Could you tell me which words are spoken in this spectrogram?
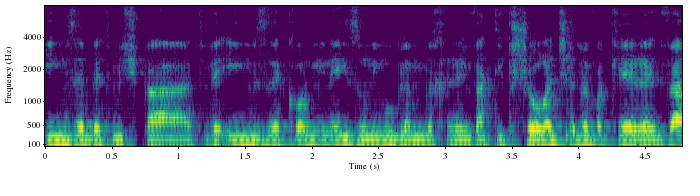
אם זה בית משפט, ואם זה כל מיני איזונים ובלמים אחרים, והתקשורת שמבקרת, וה,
